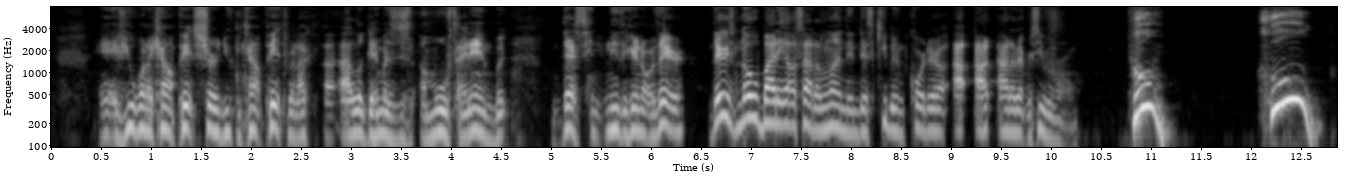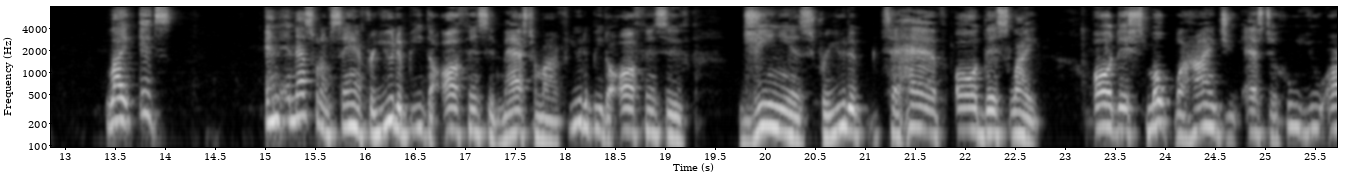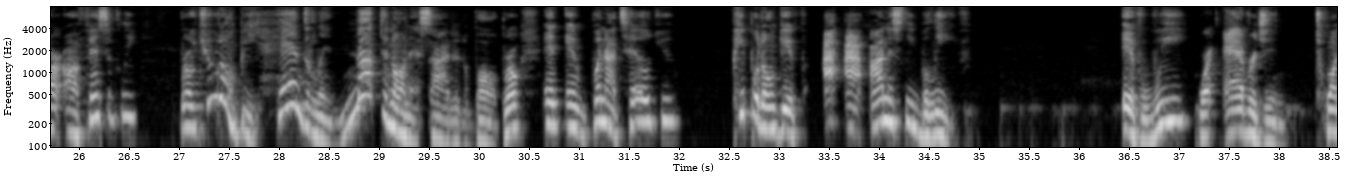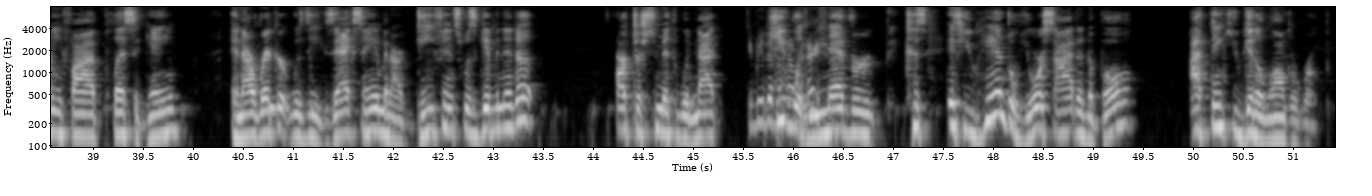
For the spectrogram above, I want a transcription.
if you want to count Pitts, sure you can count Pitts, but I I look at him as just a move tight end. But that's neither here nor there. There's nobody outside of London that's keeping Cordarrelle out, out, out of that receiver room. Who? Who? Like it's and and that's what I'm saying. For you to be the offensive mastermind, for you to be the offensive genius, for you to to have all this like all this smoke behind you as to who you are offensively, bro, you don't be handling nothing on that side of the ball, bro. And and when I tell you, people don't give I, I honestly believe if we were averaging 25 plus a game and our record was the exact same and our defense was giving it up, Arthur Smith would not he would never because if you handle your side of the ball, I think you get a longer rope.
